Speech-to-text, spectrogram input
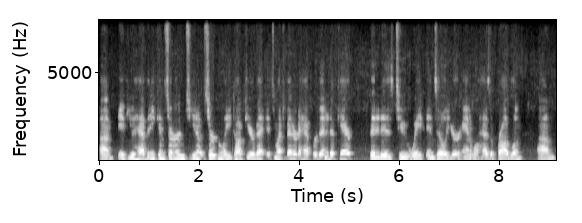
Um, if you have any concerns, you know, certainly talk to your vet. It's much better to have preventative care than it is to wait until your animal has a problem um,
